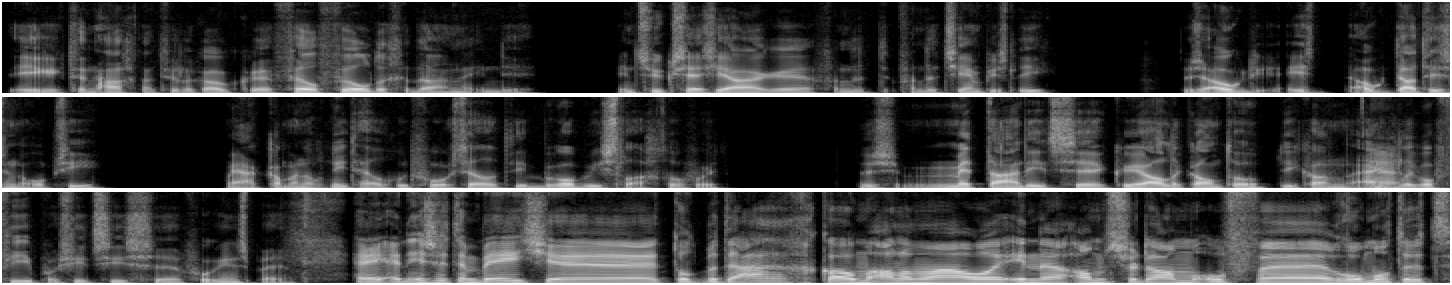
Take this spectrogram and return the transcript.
Erik ten Hag natuurlijk ook veelvuldig gedaan in, de, in het succesjaar van, de, van de Champions League. Dus ook, is, ook dat is een optie. Maar ja, ik kan me nog niet heel goed voorstellen dat hij Robbie slachtoffer wordt. Dus met Tadic uh, kun je alle kanten op. Die kan eigenlijk op vier posities uh, voor inspelen. Hey, en is het een beetje uh, tot bedaren gekomen allemaal in Amsterdam? Of rommelt het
